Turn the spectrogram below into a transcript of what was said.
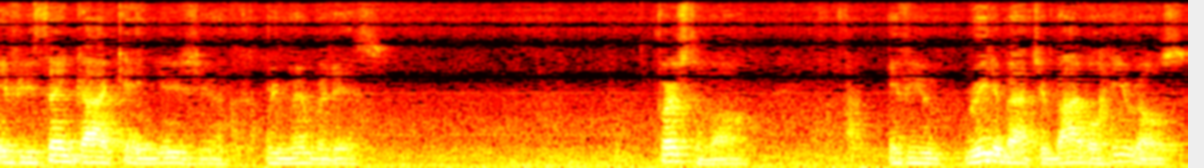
If you think God can't use you, remember this. First of all, if you read about your Bible heroes,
